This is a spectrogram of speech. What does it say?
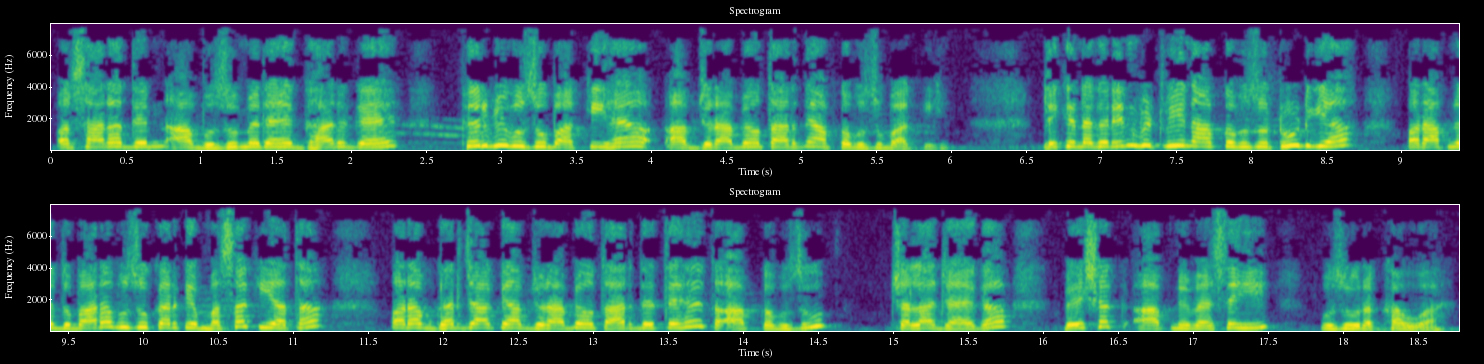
اور سارا دن آپ وضو میں رہے، گھر گئے، پھر بھی وضو باقی ہے، آپ جرابیں اتار دیں، آپ کا وضو باقی ہے۔ لیکن اگر ان بٹوین آپ کا وضو ٹوٹ گیا اور آپ نے دوبارہ وضو کر کے مسا کیا تھا اور اب گھر جا کے آپ جرابیں اتار دیتے ہیں تو آپ کا وضو چلا جائے گا۔ بے شک آپ نے ویسے ہی وضو رکھا ہوا ہے۔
